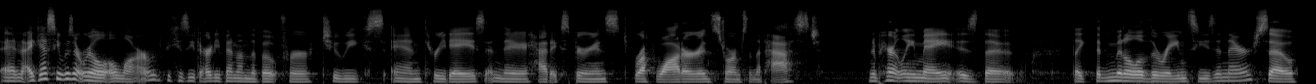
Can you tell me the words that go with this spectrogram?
and I guess he wasn't real alarmed because he'd already been on the boat for two weeks and three days, and they had experienced rough water and storms in the past. And apparently, May is the like the middle of the rain season there, so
